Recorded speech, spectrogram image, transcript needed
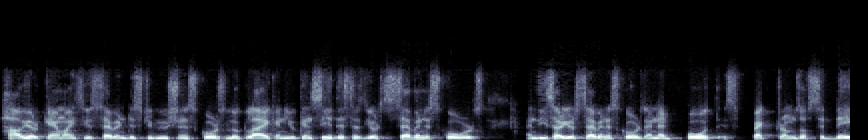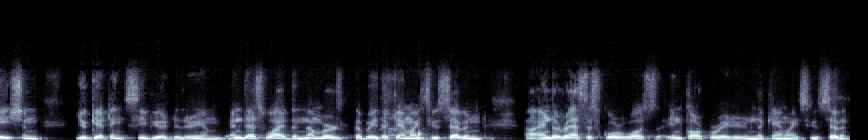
how your CAM ICU-7 distribution scores look like. And you can see this is your seven scores, and these are your seven scores. And at both spectrums of sedation, you're getting severe delirium. And that's why the numbers, the way the CAM-ICU-7 uh, and the RASS score was incorporated in the CAM-ICU-7.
